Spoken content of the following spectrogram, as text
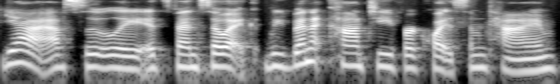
Yeah, absolutely. It's been so we've been at Conte for quite some time,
